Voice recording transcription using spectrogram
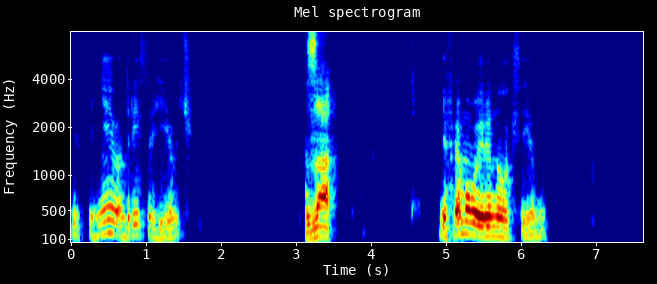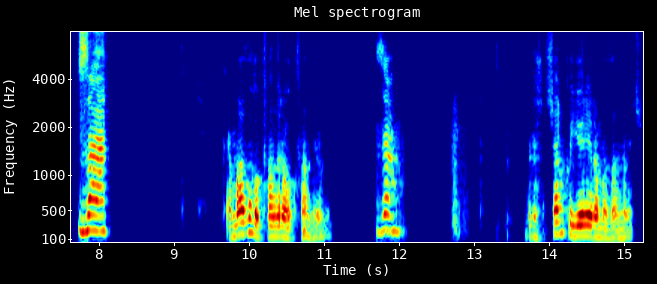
Євгенієв Андрій Сергійович, За. Єфремова Ірина Олексіївна, За. Кармаза Олександра Олександрівна, За. Бережченко Юрій Рамазанович,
